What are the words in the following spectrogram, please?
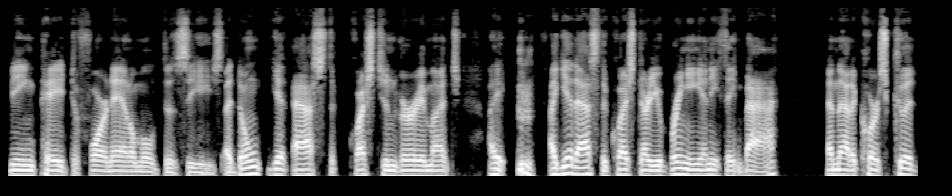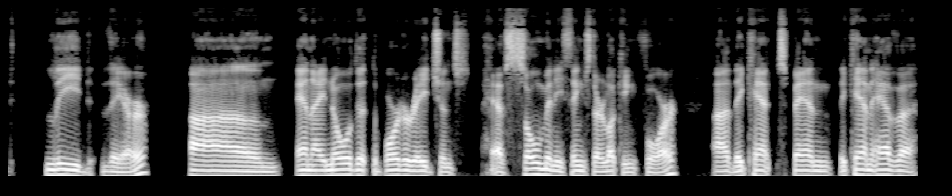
being paid to foreign animal disease. I don't get asked the question very much. I I get asked the question, "Are you bringing anything back?" And that, of course, could lead there. Um, and I know that the border agents have so many things they're looking for. Uh, they can't spend, they can't have a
